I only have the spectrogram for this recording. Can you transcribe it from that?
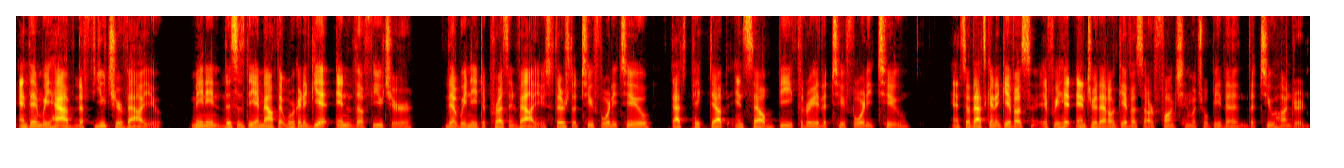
and then we have the future value, meaning this is the amount that we're going to get in the future that we need to present value. So there's the 242. That's picked up in cell B3, the 242. And so that's going to give us, if we hit enter, that'll give us our function, which will be the, the 200.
